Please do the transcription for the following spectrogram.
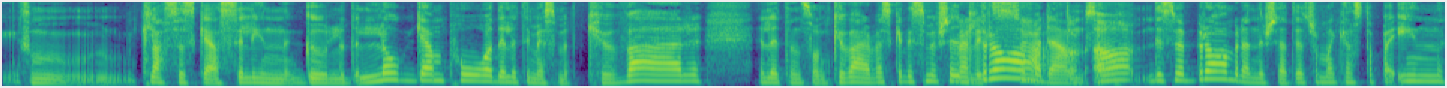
liksom, klassiska Celine-guldloggan på. Det är lite mer som ett kuvert. En liten sån kuvertväska. Det som är Väldigt bra med den, också. ja, det som är bra med den att jag tror man kan stoppa in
